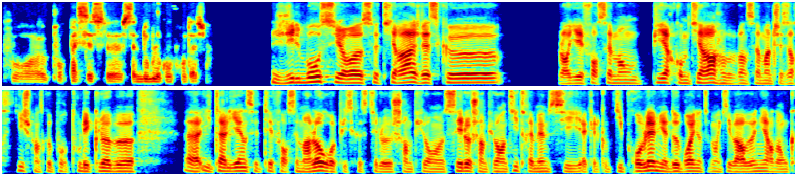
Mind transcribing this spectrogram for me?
pour, pour passer cette double confrontation. Gilbo, sur euh, ce tirage, est-ce que. Alors, il est forcément pire comme tirage, on peut penser à Manchester City. Je pense que pour tous les clubs euh, italiens, c'était forcément l'ogre, puisque c'était le champion, c'est le champion en titre, et même s'il y a quelques petits problèmes, il y a De Bruyne notamment qui va revenir, donc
